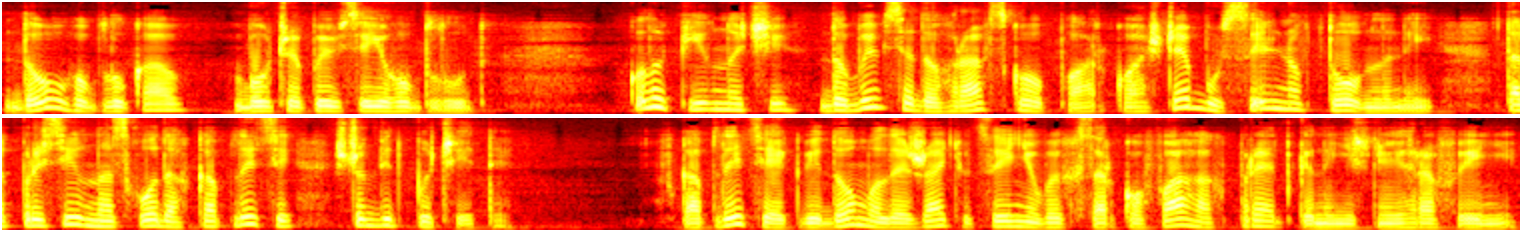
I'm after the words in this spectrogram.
довго блукав, бо вчепився його блуд. Коло півночі добився до графського парку, а ще був сильно втомлений, так присів на сходах каплиці, щоб відпочити. В каплиці, як відомо, лежать у циньових саркофагах предки нинішньої графині.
